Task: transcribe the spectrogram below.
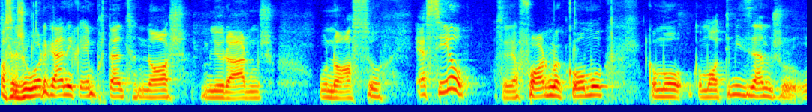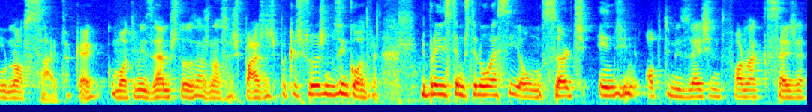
Ou seja, o orgânico é importante nós melhorarmos o nosso SEO, ou seja, a forma como como, como otimizamos o, o, nosso site, ok? Como otimizamos todas as nossas páginas para que as pessoas nos encontrem. E para isso temos de ter um SEO, um Search Engine Optimization, de forma a que seja,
